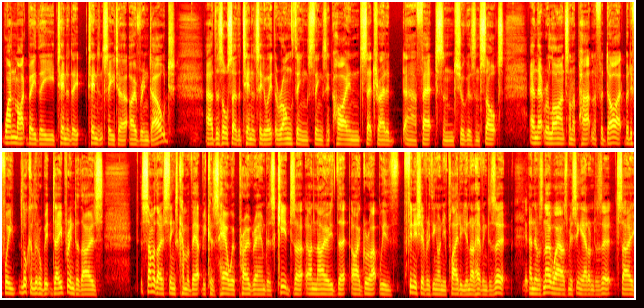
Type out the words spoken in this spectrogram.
one might be the ten- tendency to overindulge. Uh, there's also the tendency to eat the wrong things, things high in saturated uh, fats and sugars and salts and that reliance on a partner for diet. But if we look a little bit deeper into those, some of those things come about because how we're programmed as kids. I, I know that I grew up with finish everything on your plate or you're not having dessert. Yep. And there was no way I was missing out on dessert. So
